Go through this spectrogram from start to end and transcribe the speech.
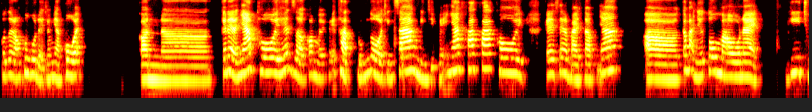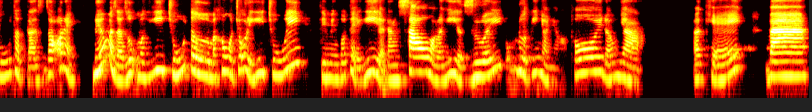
Cô tôi đóng khung cô để trong nhà cô ấy. Còn uh, cái này là nháp thôi hết giờ con mới vẽ thật. Đúng rồi chính xác mình chỉ vẽ nháp phát phát thôi. Cái này sẽ là bài tập nhá. Uh, các bạn nhớ tô màu này. Ghi chú thật là rõ này. Nếu mà giả dụ mà ghi chú từ mà không có chỗ để ghi chú ý, thì mình có thể ghi ở đằng sau hoặc là ghi ở dưới cũng được ghi nhỏ nhỏ thôi đúng không nhỉ? Ok. Và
